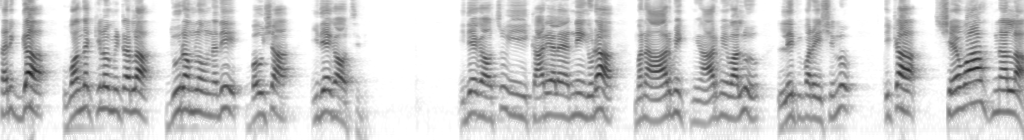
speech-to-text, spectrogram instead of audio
సరిగ్గా వంద కిలోమీటర్ల దూరంలో ఉన్నది. బహుశా ఇదే కావచ్చు ఇది. ఇదే కావచ్చు ఈ కార్యాలయాన్ని కూడా మన ఆర్మీ ఆర్మీ వాళ్ళు లేపిపరేసిండ్రు ఇక షెవాహ్ నల్లా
